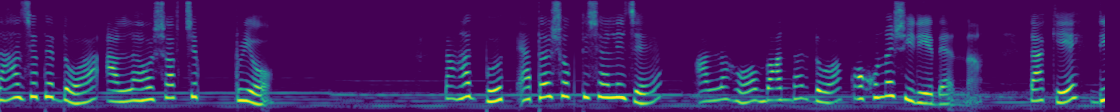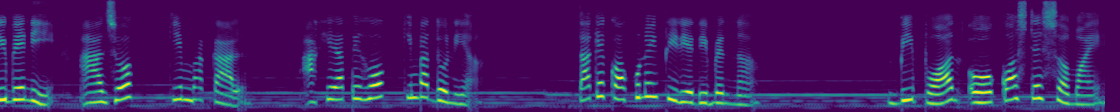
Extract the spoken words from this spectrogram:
তাহাজুদের দোয়া আল্লাহর সবচেয়ে প্রিয়। তাহাজুদ এত শক্তিশালী যে আল্লাহ বান্দার দোয়া কখনো সিরিয়ে দেন না। তাকে দিবেনি আজ হোক কিংবা কাল, আখিরাতে হোক কিংবা দুনিয়া। তাকে কখনোই ফিরিয়ে দিবেন না। বিপদ ও কষ্টের সময়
